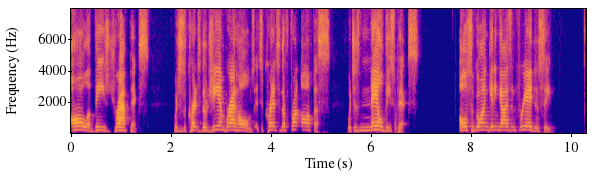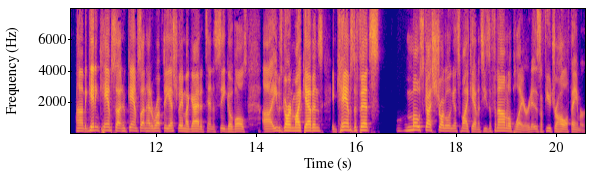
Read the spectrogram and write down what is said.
all of these draft picks, which is a credit to their GM, Brad Holmes. It's a credit to their front office which has nailed these picks. Also, going and getting guys in free agency. Um, getting Cam Sutton, who Cam Sutton had a rough day yesterday. My guy out of Tennessee, go Vols. Uh, he was guarding Mike Evans. In Cam's defense, most guys struggle against Mike Evans. He's a phenomenal player. It is a future Hall of Famer.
